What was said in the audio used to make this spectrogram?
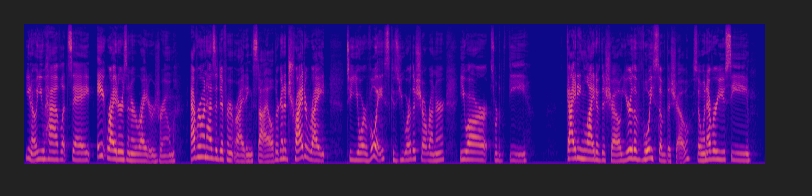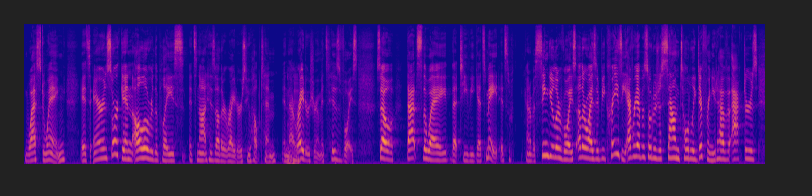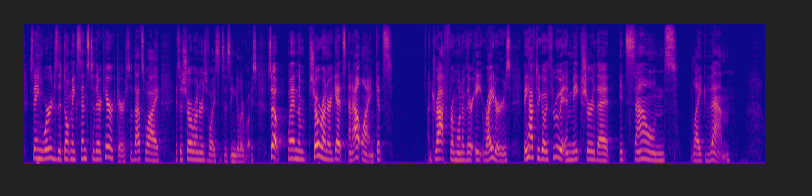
you know, you have, let's say, eight writers in a writer's room. Everyone has a different writing style. They're going to try to write to your voice because you are the showrunner. You are sort of the guiding light of the show. You're the voice of the show. So whenever you see West Wing, it's Aaron Sorkin all over the place. It's not his other writers who helped him in that mm-hmm. writer's room, it's his voice. So that's the way that TV gets made. It's kind of a singular voice. Otherwise, it'd be crazy. Every episode would just sound totally different. You'd have actors saying words that don't make sense to their character. So that's why it's a showrunner's voice, it's a singular voice. So when the showrunner gets an outline, gets a draft from one of their eight writers, they have to go through it and make sure that it sounds like them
